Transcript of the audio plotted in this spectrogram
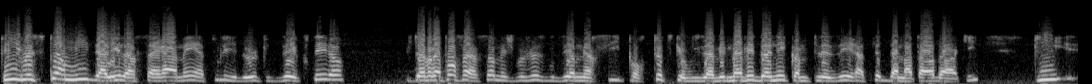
Puis je me suis permis d'aller leur serrer la main à tous les deux puis de dire, écoutez, là, je devrais pas faire ça, mais je veux juste vous dire merci pour tout ce que vous avez m'avez donné comme plaisir à titre d'amateur de hockey. Puis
